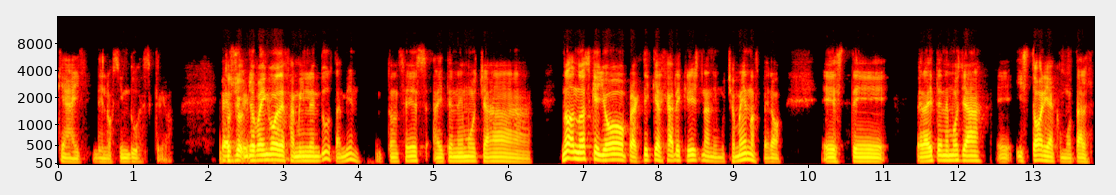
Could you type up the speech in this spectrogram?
que hay, de los hindúes, creo. Entonces yo, yo, vengo de familia hindú también. Entonces ahí tenemos ya, no, no es que yo practique el Hare Krishna ni mucho menos, pero este, pero ahí tenemos ya eh, historia como tal.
